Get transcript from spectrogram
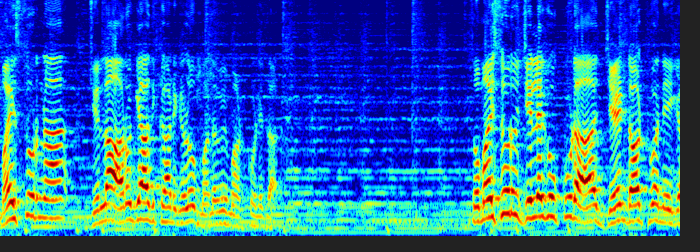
ಮೈಸೂರಿನ ಜಿಲ್ಲಾ ಆರೋಗ್ಯಾಧಿಕಾರಿಗಳು ಮನವಿ ಮಾಡಿಕೊಂಡಿದ್ದಾರೆ. ಸೊ, ಮೈಸೂರು ಜಿಲ್ಲೆಗೂ ಕೂಡ ಜೇನ್ ಡಾಟ್ ಒನ್ ಈಗ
